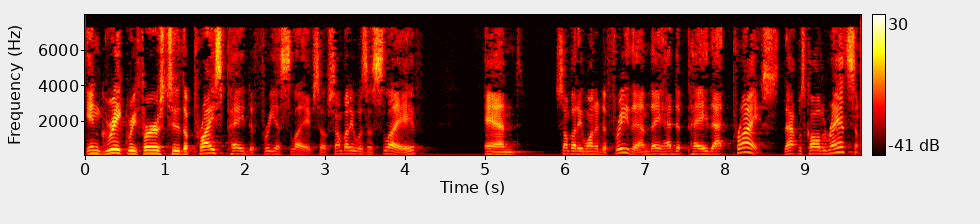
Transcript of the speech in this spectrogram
in Greek refers to the price paid to free a slave. So if somebody was a slave and somebody wanted to free them, they had to pay that price. That was called a ransom.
